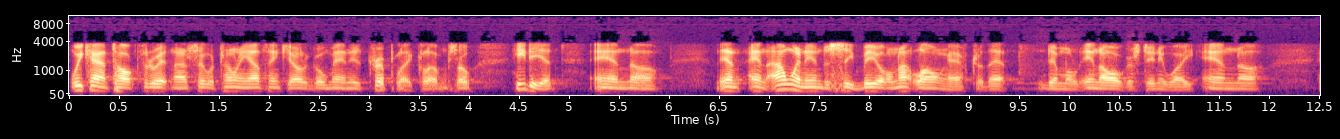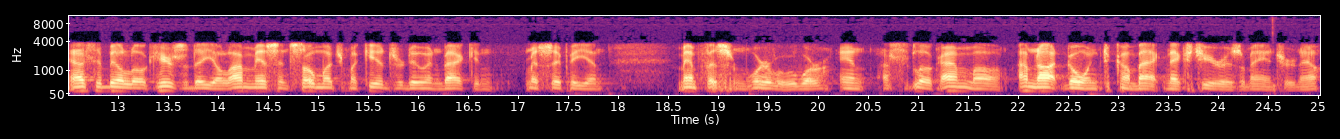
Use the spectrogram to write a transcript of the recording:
we kind of talked through it, and I said, "Well, Tony, I think you ought to go manage the AAA club." And so he did, and uh, and and I went in to see Bill not long after that demo in August anyway, and. uh and I said, Bill, look, here's the deal. I'm missing so much my kids are doing back in Mississippi, and Memphis and wherever we were. And I said, "Look, I'm uh, I'm not going to come back next year as a manager. Now,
